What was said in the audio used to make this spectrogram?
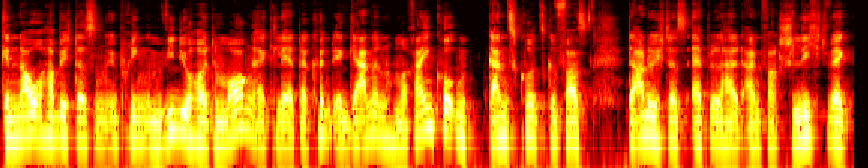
Genau habe ich das im Übrigen im Video heute Morgen erklärt. Da könnt ihr gerne nochmal reingucken. Ganz kurz gefasst, dadurch, dass Apple halt einfach schlichtweg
